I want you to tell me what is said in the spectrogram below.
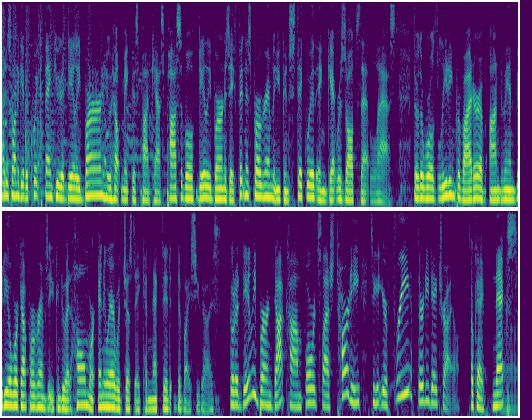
I just want to give a quick thank you to Daily Burn, who helped make this podcast possible. Daily Burn is a fitness program that you can stick with and get results that last. They're the world's leading provider of on demand video workout programs that you can do at home or anywhere with just a connected device, you guys. Go to dailyburn.com forward slash tardy to get your free 30 day trial. Okay, next.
